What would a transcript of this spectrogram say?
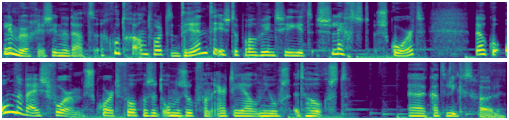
Limburg is inderdaad goed geantwoord. Drenthe is de provincie die het slechtst scoort. Welke onderwijsvorm scoort volgens het onderzoek van RTL Nieuws het hoogst? Uh, katholieke scholen.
